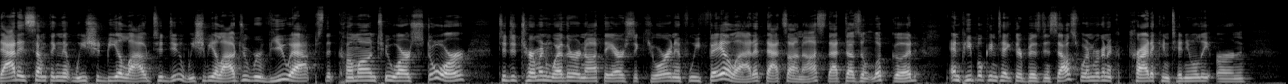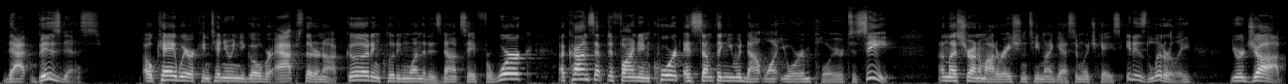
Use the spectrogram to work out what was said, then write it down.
that is something that we should be allowed to do. We should be allowed to review apps that come onto our store to determine whether or not they are secure. And if we fail at it, that's on us. That doesn't look good. And people can take their business elsewhere. And we're going to try to continually earn that business. Okay, we are continuing to go over apps that are not good, including one that is not safe for work, a concept defined in court as something you would not want your employer to see. Unless you're on a moderation team, I guess, in which case it is literally your job.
